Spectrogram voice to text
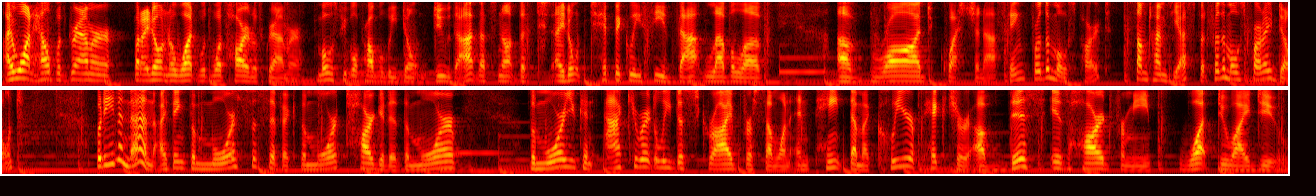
I want help with grammar, but I don't know what what's hard with grammar. Most people probably don't do that. That's not the I don't typically see that level of of broad question asking for the most part. Sometimes yes, but for the most part I don't. But even then, I think the more specific, the more targeted, the more the more you can accurately describe for someone and paint them a clear picture of this is hard for me, what do I do?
